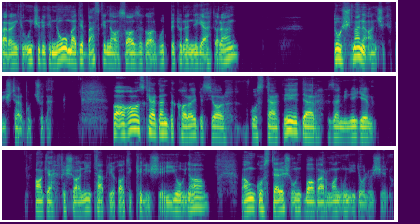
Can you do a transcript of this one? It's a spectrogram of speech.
برای اینکه اون چیزی که نو اومده بس که ناسازگار بود بتونن نگه دارن دشمن آنچه که بیشتر بود شدن. و آغاز کردن به کارهای بسیار گسترده در زمینه آگه فشانی تبلیغات کلیشه‌ای و اینا و اون گسترش اون باورمان اون ایدولوژی نو.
